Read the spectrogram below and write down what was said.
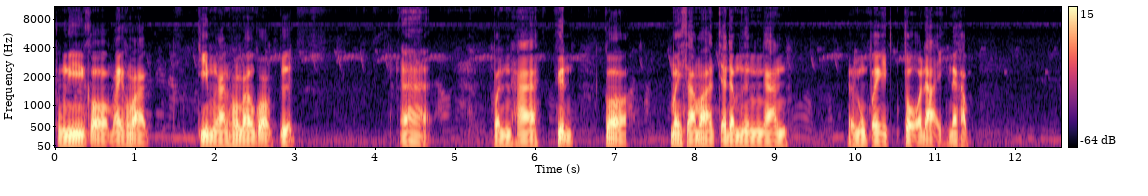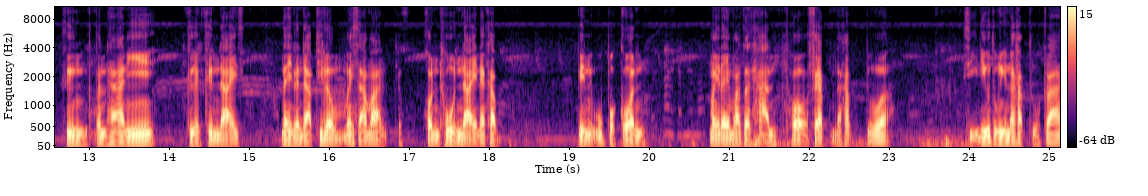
ตรงนี้ก็หมายความว่าทีมงานของเราก็เกิดปัญหาขึ้น ก็ไม่สามารถจะดำเนินงานลงไปต่อได้นะครับ ซึ่งปัญหานี้เกิดขึ้นได้ในระดับที่เราไม่สามารถจะคอนโทรลได้นะครับ เป็นอุปกรณ์ไม่ได้มาตรฐานท่อแฟบนะครับ ตัวสีนิ้วตรงนี้นะครับ ตัวกลาง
